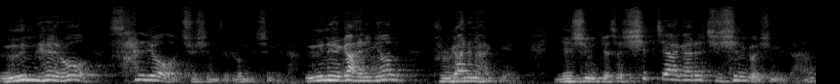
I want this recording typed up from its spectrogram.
은혜로 살려 주신 줄로 믿습니다. 은혜가 아니면 불가능하기에 예수님께서 십자가를 지신 것입니다.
